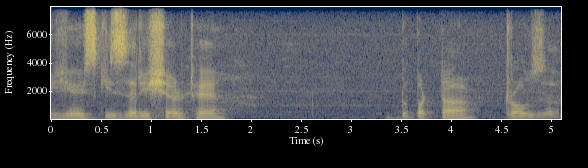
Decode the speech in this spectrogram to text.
ये इसकी जरी शर्ट है, दुपट्टा, ट्राउज़र।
